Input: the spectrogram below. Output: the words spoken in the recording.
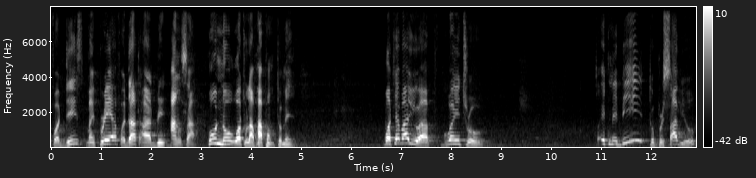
for this, my prayer for that had been answered, who know what will have happened to me? Whatever you are going through, so it may be to preserve you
